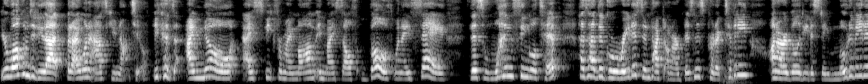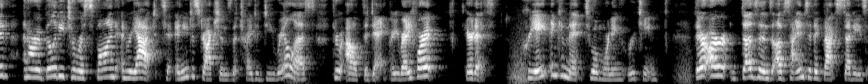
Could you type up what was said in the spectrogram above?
You're welcome to do that, but I want to ask you not to because I know I speak for my mom and myself both when I say this one single tip has had the greatest impact on our business productivity, on our ability to stay motivated, and our ability to respond and react to any distractions that try to derail us throughout the day. Are you ready for it? Here it is. Create and commit to a morning routine. There are dozens of scientific backed studies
